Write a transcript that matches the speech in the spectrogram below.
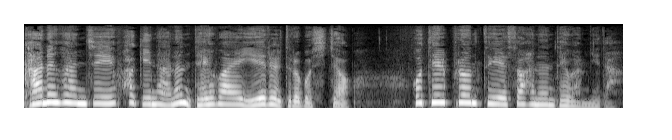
가능한지 확인하는 대화의 예를 들어보시죠. 호텔 프런트에서 하는 대화입니다.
